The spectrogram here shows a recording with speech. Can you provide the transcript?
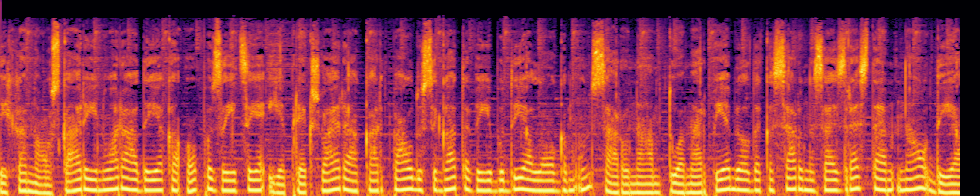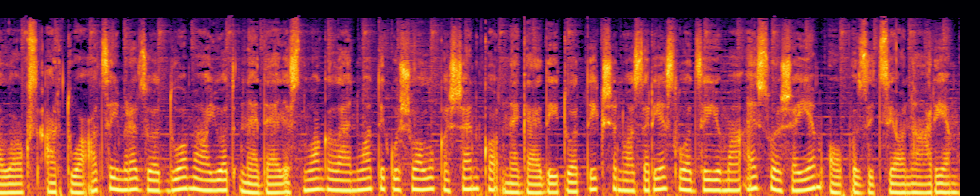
Tihanovska arī norādīja, ka opozīcija iepriekš vairāk kārt paudusi gatavību dialogam un sarunām, tomēr piebilda, ka sarunas aiz restēm nav dialogs, ar to acīm redzot domājot nedēļas nogalē notikušo Lukašenko negaidīto tikšanos ar ieslodzījumā esošajiem opozicionāriem.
